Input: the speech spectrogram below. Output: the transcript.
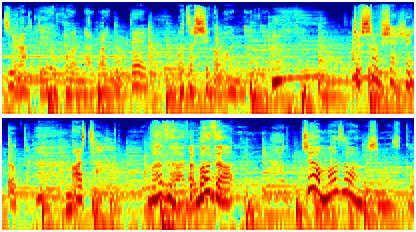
ずらっと横に並んで私が真ん中に。じゃあそういう写真撮ったらマザー。マザーだ。マザー。じゃあマザーにしますか？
